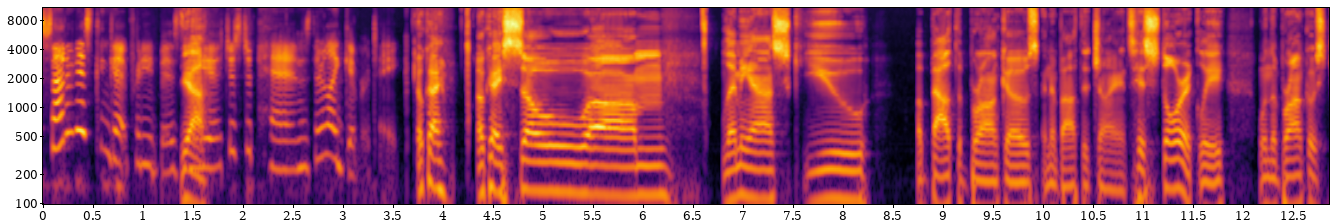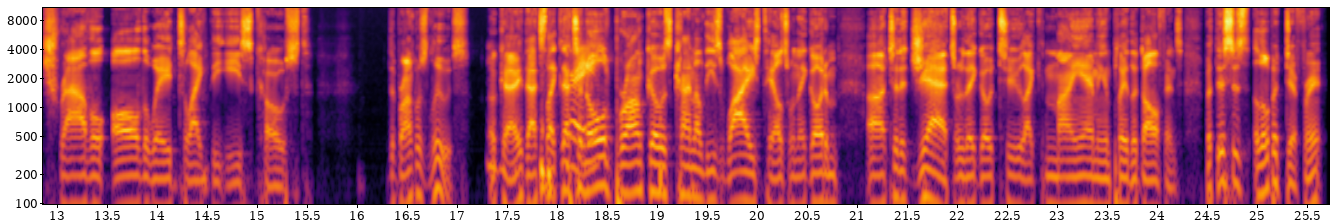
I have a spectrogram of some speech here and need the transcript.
Saturdays can get pretty busy. Yeah. It just depends. They're like give or take. Okay, okay. So um, let me ask you about the Broncos and about the Giants. Historically, when the Broncos travel all the way to like the East Coast, the Broncos lose. Okay, that's like that's an old Broncos kind of these wise tales when they go to uh, to the Jets or they go to like Miami and play the Dolphins. But this is a little bit different.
